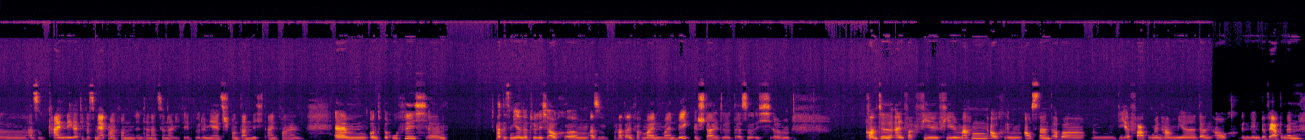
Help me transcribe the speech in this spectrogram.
also kein negatives Merkmal von Internationalität würde mir jetzt spontan nicht einfallen. Ähm, und beruflich ähm, hat es mir natürlich auch, ähm, also hat einfach mein, mein Weg gestaltet. Also ich ähm, konnte einfach viel, viel machen, auch im Ausland, aber ähm, die Erfahrungen haben mir dann auch in den Bewerbungen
